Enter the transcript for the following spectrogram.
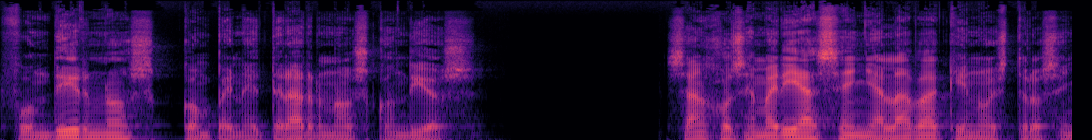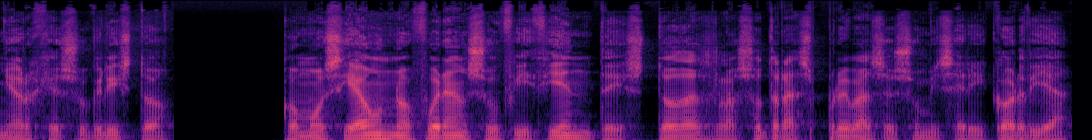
fundirnos, compenetrarnos con Dios. San José María señalaba que nuestro Señor Jesucristo, como si aún no fueran suficientes todas las otras pruebas de su misericordia,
